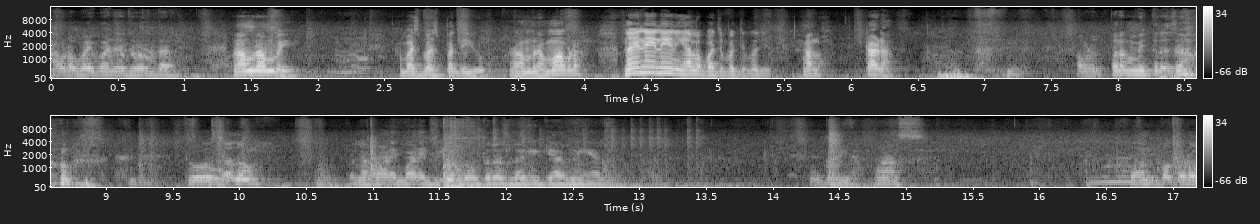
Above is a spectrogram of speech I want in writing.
આપણો ભાઈ બંધ જોરદાર. રામ રામ ભાઈ. બસ બસ પતી ગયું. રામ રામ આપણા નહીં નહીં નહીં, હાલો પછી પછી પછી. હાલો ટાટા આપણો પરમ મિત્ર છો. તો ચાલો, પેલા પાણી પાણી પીઓ બહુ તરસ લાગી ક્યાર નહીં યાર. શું કરીએ? માસ ફોન પકડો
